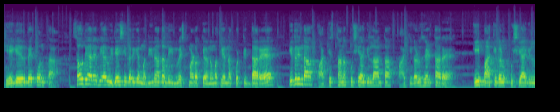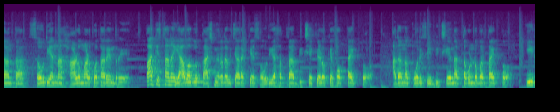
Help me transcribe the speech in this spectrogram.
ಹೇಗೆ ಇರಬೇಕು ಅಂತ ಸೌದಿ ಅರೇಬಿಯಾ ವಿದೇಶಿಗರಿಗೆ ಮದೀನಾದಲ್ಲಿ ಇನ್ವೆಸ್ಟ್ ಮಾಡೋಕ್ಕೆ ಅನುಮತಿಯನ್ನು ಕೊಟ್ಟಿದ್ದಾರೆ. ಇದರಿಂದ ಪಾಕಿಸ್ತಾನ ಖುಷಿಯಾಗಿಲ್ಲ ಅಂತ ಪಾಕಿಗಳು ಹೇಳ್ತಾರೆ. ಈ ಪಾಕಿಗಳು ಖುಷಿಯಾಗಿಲ್ಲ ಅಂತ ಸೌದಿಯನ್ನು ಹಾಳು ಮಾಡ್ಕೋತಾರೆ ಅಂದರೆ ಪಾಕಿಸ್ತಾನ ಯಾವಾಗಲೂ ಕಾಶ್ಮೀರದ ವಿಚಾರಕ್ಕೆ ಸೌದಿಯ ಹತ್ರ ಭಿಕ್ಷೆ ಕೇಳೋಕ್ಕೆ ಹೋಗ್ತಾ ಇತ್ತು. ಅದನ್ನು ತೋರಿಸಿ ಭಿಕ್ಷೆಯನ್ನು ತಗೊಂಡು ಬರ್ತಾ ಇತ್ತು. ಈಗ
